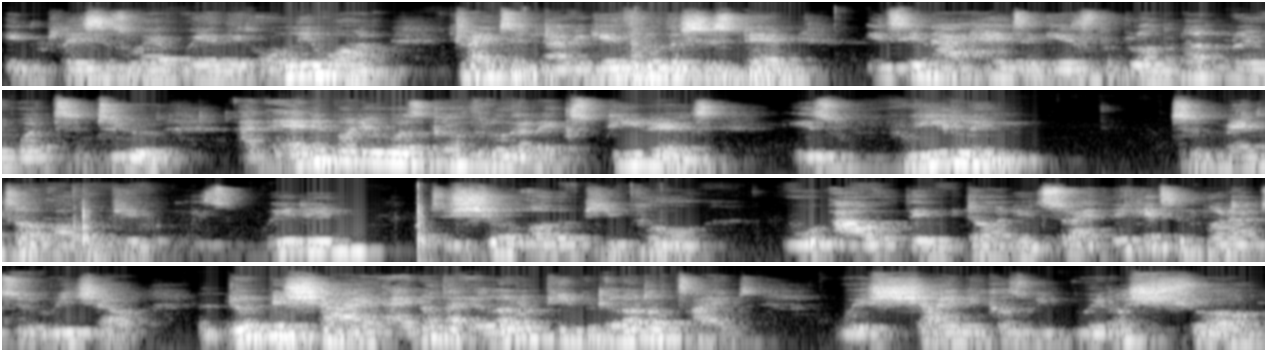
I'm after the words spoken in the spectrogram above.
in places where we're the only one trying to navigate through the system, hitting our heads against the block, not knowing what to do. And anybody who has gone through that experience is willing to mentor other people, is willing to show other people who how they've done it. So I think it's important to reach out. Don't be shy. I know that a lot of people, a lot of times, we're shy because we, we're not sure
